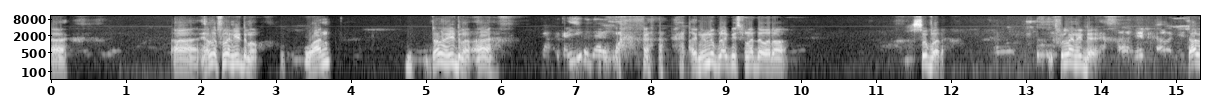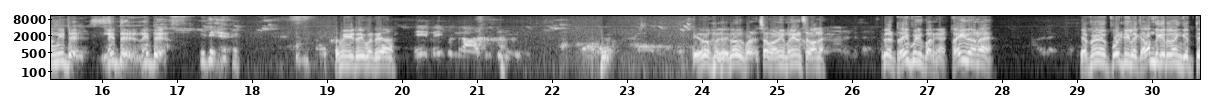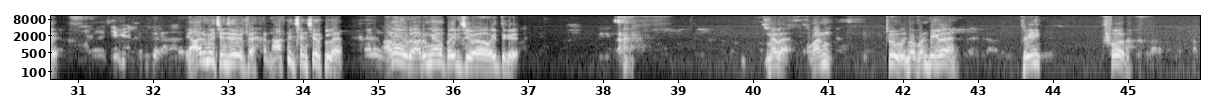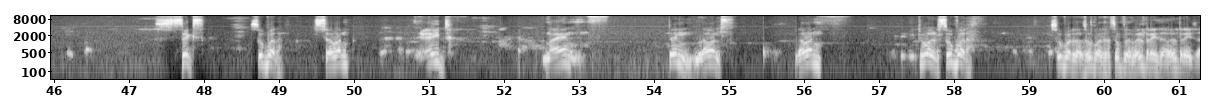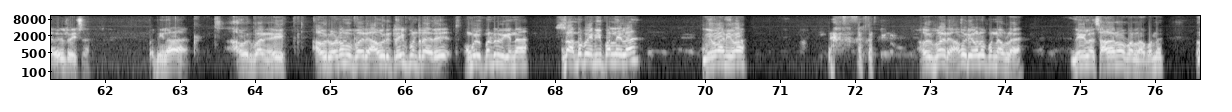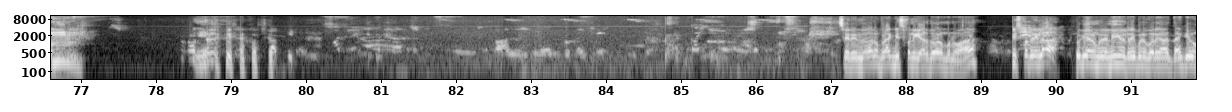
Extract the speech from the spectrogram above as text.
ஆ. ஆ எல்லாம் ஃபுல்லா நீட்டணும். ஒன் நீட்டணும். ஆ. அது நின்று ப்ராக்டிஸ் தான் வரும். சூப்பர் ஃபுல்லா நீட்டு. கால் நீட்டு. நீட்டு நீட்டு. தம்பி நீ ட்ரை பண்றியா? ஏதோ ஏதோ ஒரு படம். சார் மணி மணி சார் வாங்க. இல்ல ட்ரை பண்ணி பாருங்க. ட்ரை தானே. எப்பவுமே போட்டியில கலந்துக்கிறது தான் கெத்து. யாருமே செஞ்சது இல்ல. நானும் செஞ்சது இல்ல. ஆனா ஒரு அருமையான பயிற்சி வயிற்றுக்கு வயித்துக்கு. மேல ஒன் டூ இந்த பண்ணிட்டீங்களா? Three four six super. Seven eight nine ten eleven eleven twelve super super sir super sir super well try sir well try sir well try sir பார்த்தீங்களா அவர் பாருங்க ஏய் அவர் உடம்பு பாரு அவர் ட்ரை பண்ணுறாரு உங்களுக்கு பண்ணுறதுக்கு என்ன? அதான் அந்த பையன் நீ பண்ணல நீ வா நீ வா. அவர் பாரு அவர் எவ்வளோ பண்ணாப்ல நீங்களாம் சாதாரணமாக பண்ணலாம் பண்ணு. சரி இந்த வாரம் ப்ராக்டிஸ் பண்ணிக்க அடுத்த வாரம் பண்ணுவான் ப்ராக்டிஸ் பண்றீங்களா? ஓகே நீங்களும் ட்ரை பண்ணி பாருங்க தேங்க்யூ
